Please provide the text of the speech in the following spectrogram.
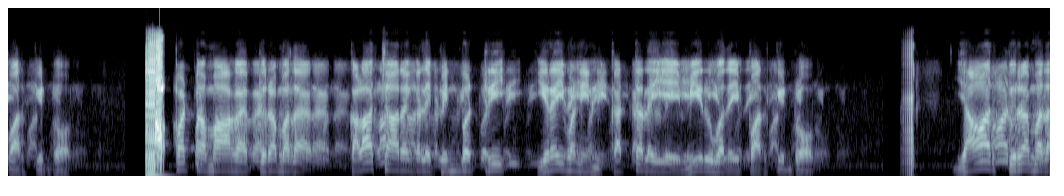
பார்க்கின்றோம். அப்பட்டமாக பிரமத கலாச்சாரங்களை பின்பற்றி இறைவனின் கட்டளையை மீறுவதை பார்க்கின்றோம். யார் பிரமத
